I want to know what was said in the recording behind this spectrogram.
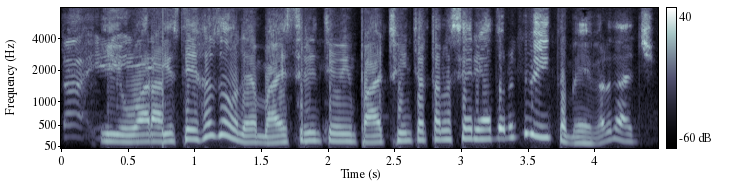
Tá, e... e... o Araís tem razão, né? Mais 31 empates o Inter tá na Série A do ano que vem também, é verdade.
